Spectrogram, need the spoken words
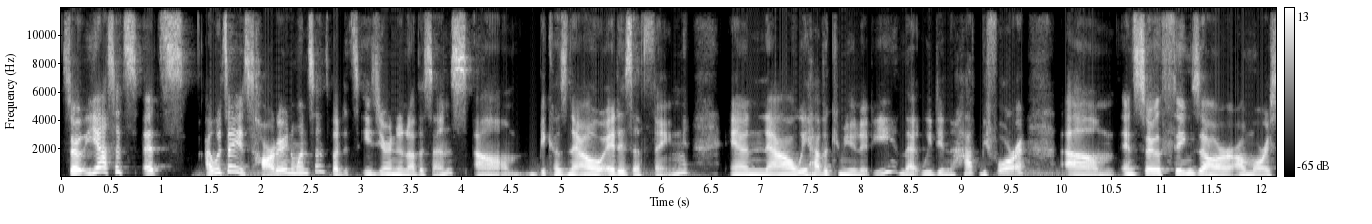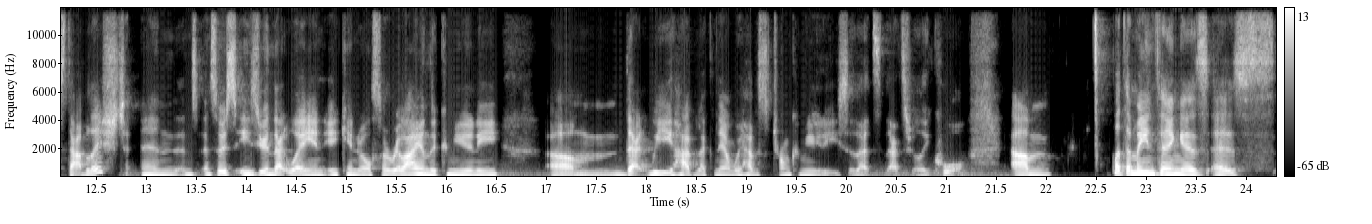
so yes, it's it's I would say it's harder in one sense, but it's easier in another sense um, because now it is a thing, and now we have a community that we didn't have before, um, and so things are are more established, and, and and so it's easier in that way, and you can also rely on the community um, that we have. Like now, we have a strong community, so that's that's really cool. Um, but the main thing is is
